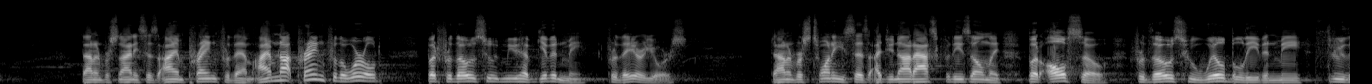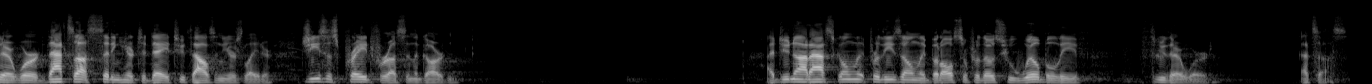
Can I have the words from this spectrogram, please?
Down in verse 9, he says, I am praying for them. I am not praying for the world, but for those whom you have given me, for they are yours. Down in verse 20, he says, I do not ask for these only, but also for those who will believe in me through their word. That's us sitting here today, 2,000 years later. Jesus prayed for us in the garden. I do not ask only for these only, but also for those who will believe through their word. That's us.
